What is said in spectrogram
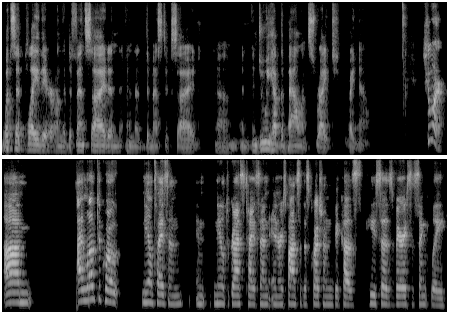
what's at play there on the defense side and, and the domestic side? Um, and, and do we have the balance right right now? Sure. Um, I love to quote Neil Tyson and Neil deGrasse Tyson in response to this question because he says very succinctly,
